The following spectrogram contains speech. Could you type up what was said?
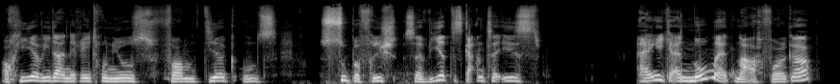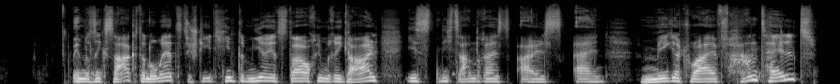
Auch hier wieder eine Retro News vom Dirk uns super frisch serviert. Das Ganze ist eigentlich ein Nomad Nachfolger wenn das nicht sagt, der Nomad, der steht hinter mir jetzt da auch im Regal, ist nichts anderes als ein Mega Drive Handheld.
